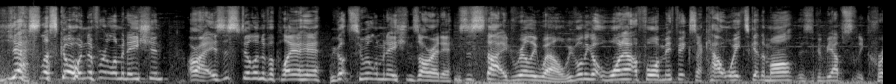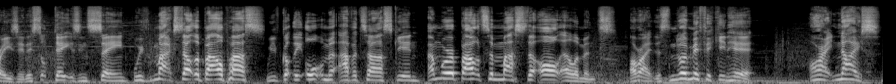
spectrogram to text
Yes, let's go. Another elimination. All right, is there still another player here? We got two eliminations already. This has started really well. We've only got one out of four mythics. I can't wait to get them all. This is going to be absolutely crazy. This update is insane. We've maxed out the battle pass. We've got the ultimate avatar skin. And we're about to master all elements. All right, there's another mythic in here. All right, nice.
